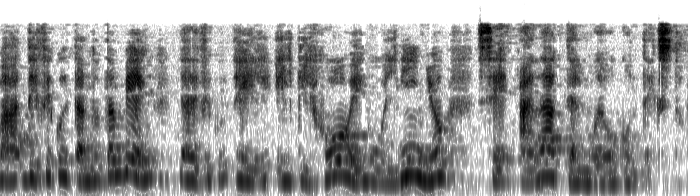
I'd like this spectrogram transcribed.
va dificultando también el, el, que el joven o el niño se adapte al nuevo contexto.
